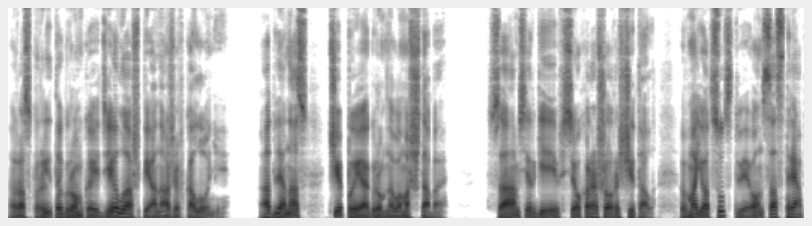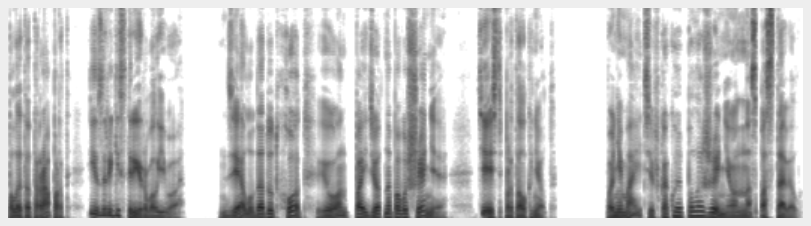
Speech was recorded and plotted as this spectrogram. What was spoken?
Раскрыто громкое дело о шпионаже в колонии. А для нас ЧП огромного масштаба. Сам Сергеев все хорошо рассчитал. В мое отсутствие он состряпал этот рапорт и зарегистрировал его. Делу дадут ход, и он пойдет на повышение. Тесть протолкнет. Понимаете, в какое положение он нас поставил?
